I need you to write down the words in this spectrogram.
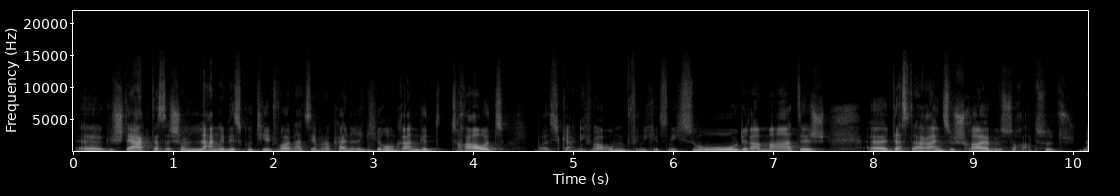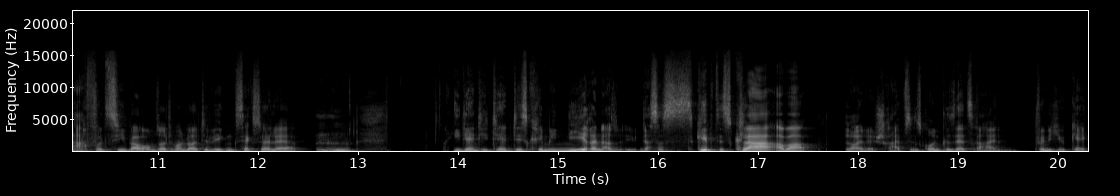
äh, gestärkt. Das ist schon lange diskutiert worden, hat sich aber noch keine Regierung rangetraut weiß ich gar nicht warum, finde ich jetzt nicht so dramatisch, äh, das da reinzuschreiben, ist doch absolut nachvollziehbar. Warum sollte man Leute wegen sexueller Identität diskriminieren. Also, dass das gibt, ist klar, aber Leute, schreibt es ins Grundgesetz rein. Finde ich okay.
